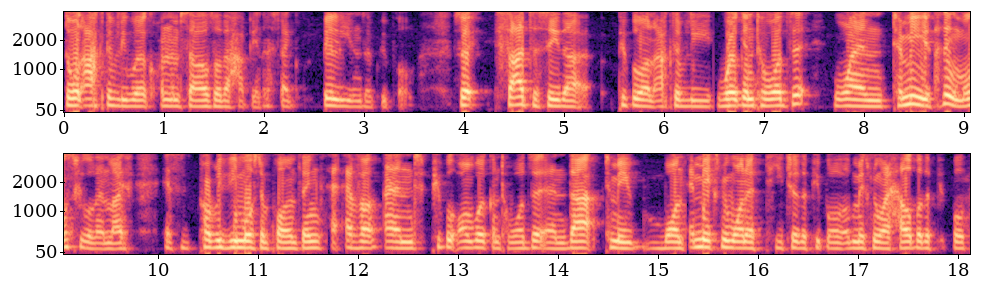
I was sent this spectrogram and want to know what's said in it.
don't actively work on themselves or their happiness. Like billions of people. So it's sad to see that people aren't actively working towards it when to me i think most people in life it's probably the most important thing ever and people aren't working towards it and that to me one it makes me want to teach other people it makes me want to help other people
